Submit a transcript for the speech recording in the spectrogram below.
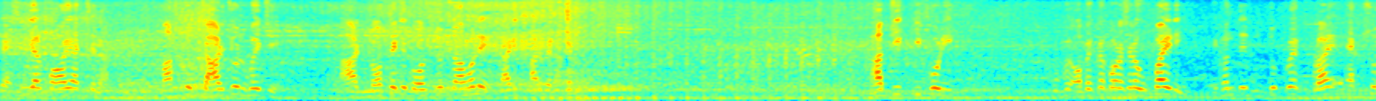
প্যাসেঞ্জার পাওয়া যাচ্ছে না। মাত্র চারজন হয়েছে। আর ন থেকে দশজন না হলে গাড়ি ছাড়বে না। ভাবছি কী করি? অপেক্ষা করা ছাড়া উপায় নেই। এখান থেকে রুদ্রপ্রয়াগ প্রায় একশো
